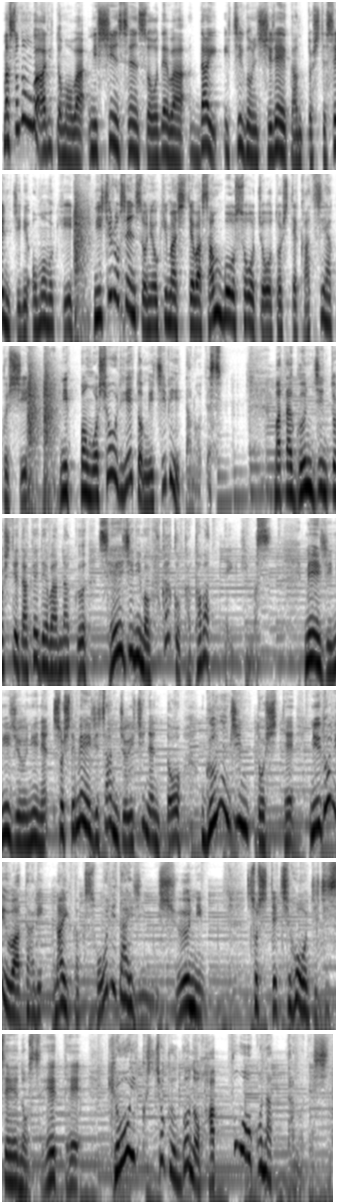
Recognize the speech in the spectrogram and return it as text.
まあ、その後、有友は日清戦争では第一軍司令官として戦地に赴き、日露戦争におきましては参謀総長として活躍し、日本を勝利へと導いたのです。また軍人としてだけではなく、政治にも深く関わっていきます。明治22年、そして明治31年と、軍人として2度にわたり内閣総理大臣に就任。そして地方自治制の制定、教育直後の発布を行ったのです。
